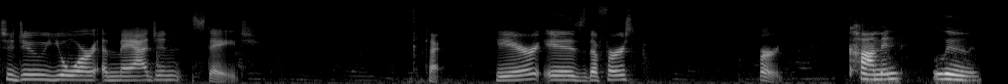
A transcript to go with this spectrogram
to do your imagine stage. Okay, here is the first bird. Common loon.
